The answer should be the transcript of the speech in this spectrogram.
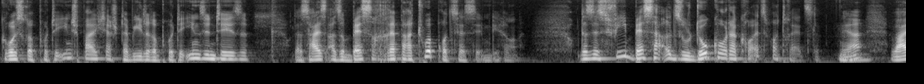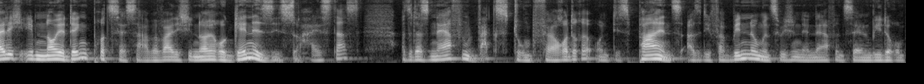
Größere Proteinspeicher, stabilere Proteinsynthese. Das heißt also bessere Reparaturprozesse im Gehirn. Das ist viel besser als Sudoku oder Kreuzworträtsel, mhm. ja, weil ich eben neue Denkprozesse habe, weil ich die Neurogenesis, so heißt das, also das Nervenwachstum fördere und die Spines, also die Verbindungen zwischen den Nervenzellen wiederum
